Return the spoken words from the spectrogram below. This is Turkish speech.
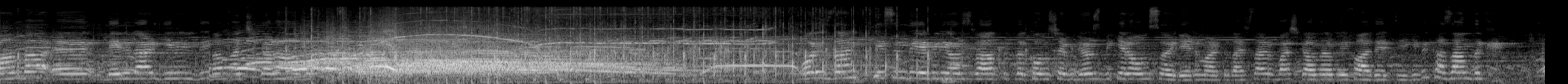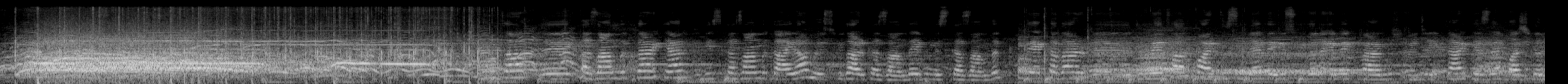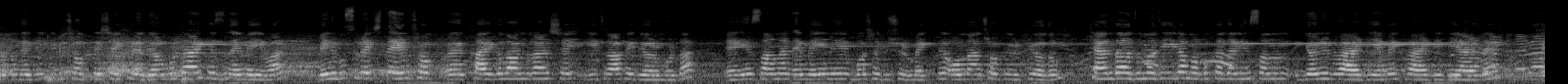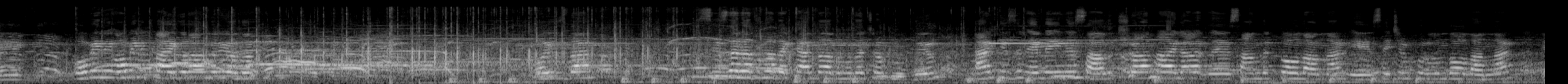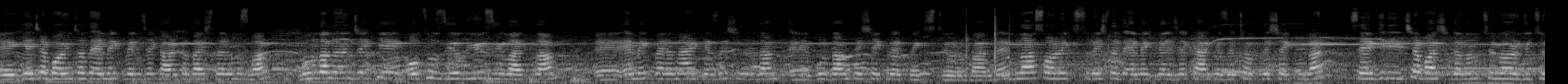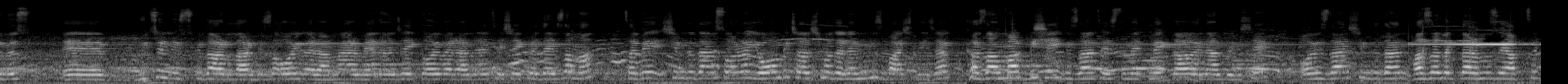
anda e, veriler girildi. Buradan açık ara aldık. O yüzden kesin diyebiliyoruz, rahatlıkla konuşabiliyoruz. Bir kere onu söyleyelim arkadaşlar. Başkanlarımın ifade ettiği gibi kazandık. Kazandık derken biz kazandık ayrı ama Üsküdar kazandı, hepimiz kazandık. Buraya kadar e, Cumhuriyet Halk Partisi'ne ve Üsküdar'a emek vermiş öncelikle herkese başkanımın dediği gibi çok teşekkür ediyorum. Burada herkesin emeği var. Beni bu süreçte en çok e, kaygılandıran şey, itiraf ediyorum burada, e, insanların emeğini boşa düşürmekti. Ondan çok ürküyordum. Kendi adıma değil ama bu kadar insanın gönül verdiği, emek verdiği bir yerde e, o beni o beni kaygılandırıyordu. Adına da kendi adıma da çok mutluyum. Herkesin emeğine sağlık. Şu an hala e, sandıkta olanlar, e, seçim kurulunda olanlar, e, gece boyunca da emek verecek arkadaşlarımız var. Bundan önceki 30 yıl, 100 yıl hatta e, emek veren herkese şimdiden e, buradan teşekkür etmek istiyorum ben de. Bundan sonraki süreçte de emek verecek herkese çok teşekkürler. Sevgili ilçe başkanım, tüm örgütümüz, ee, bütün Üsküdarlılar bize oy veren, vermeyen, öncelikle oy verenlere teşekkür ederiz ama tabii şimdiden sonra yoğun bir çalışma dönemimiz başlayacak. Kazanmak bir şey, güzel teslim etmek daha önemli bir şey. O yüzden şimdiden hazırlıklarımızı yaptık.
